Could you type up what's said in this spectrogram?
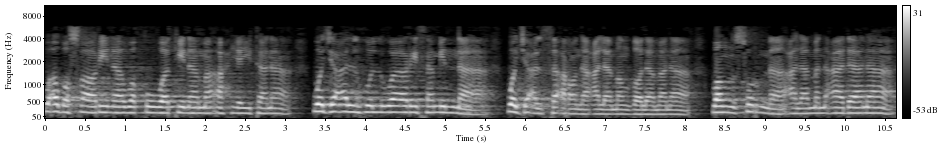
وأبصارنا وقوتنا ما أحييتنا واجعله الوارث منا واجعل ثأرنا على من ظلمنا وانصرنا على من عادانا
